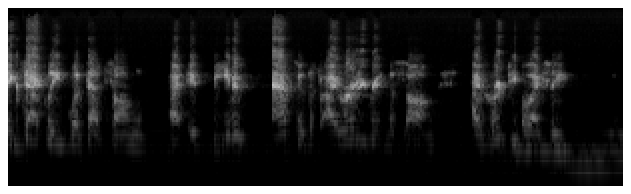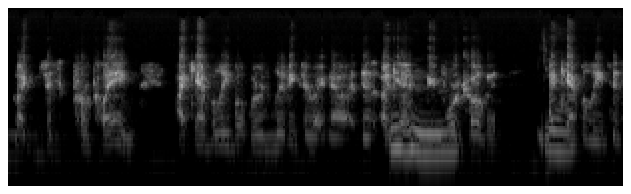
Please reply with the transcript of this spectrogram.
exactly what that song. It, even after the I already written the song, I've heard people actually like just proclaim, "I can't believe what we're living through right now." This, again, mm-hmm. before COVID, yeah. I can't believe this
